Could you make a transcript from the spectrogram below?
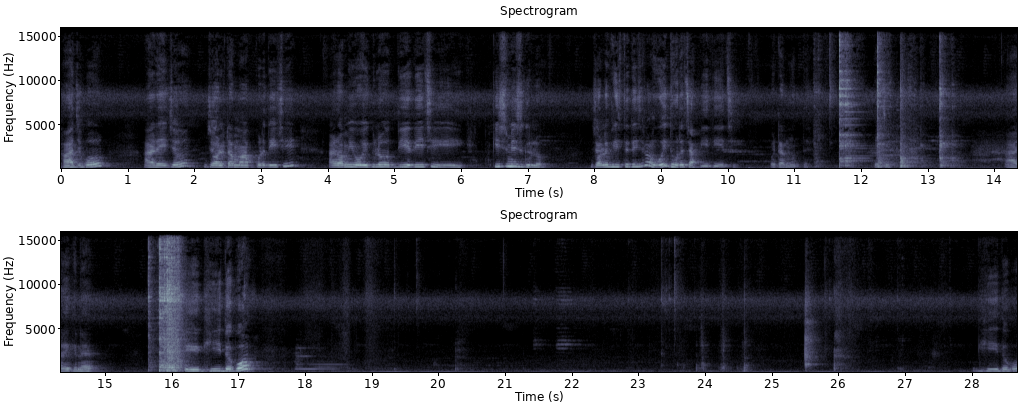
ভাজবো, আর এই যে জলটা মাপ করে দিয়েছি, আর আমি ওইগুলো দিয়ে দিয়েছি কিশমিশগুলো। জলে ভিজতে দিয়েছিলাম ওই ধরে চাপিয়ে দিয়েছি ওইটার মধ্যে। আর এখানে ঘি দেবো। ঘি দেবো।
